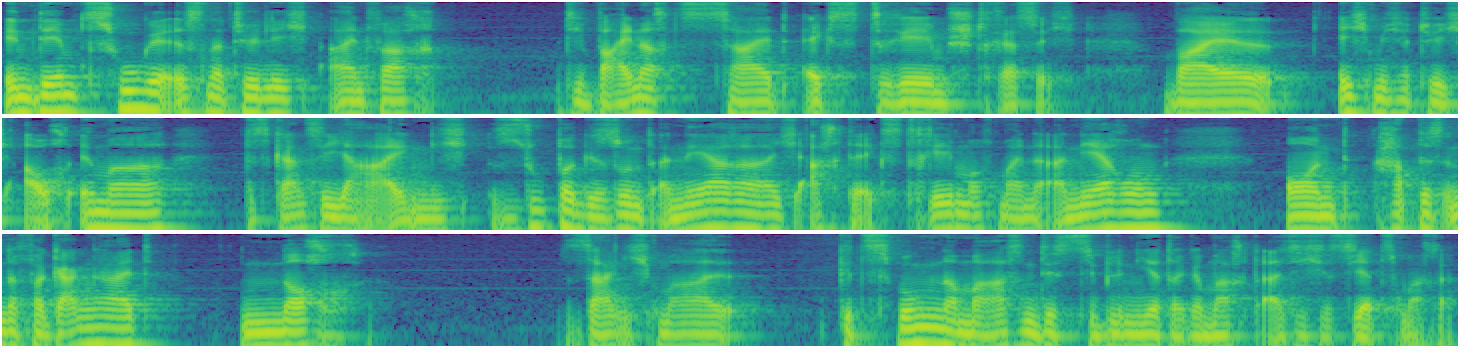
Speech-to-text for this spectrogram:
in dem Zuge ist natürlich einfach die Weihnachtszeit extrem stressig, weil ich mich natürlich auch immer das ganze Jahr eigentlich super gesund ernähre. Ich achte extrem auf meine Ernährung und habe das in der Vergangenheit noch, sage ich mal, gezwungenermaßen disziplinierter gemacht, als ich es jetzt mache.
